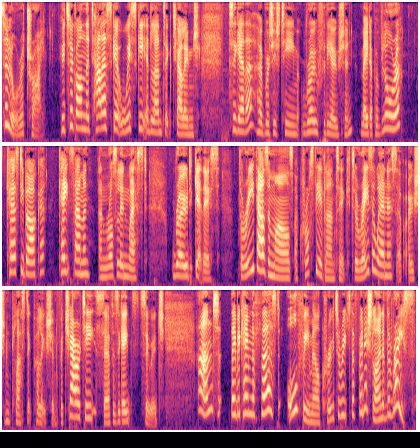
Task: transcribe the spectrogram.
to Laura Try who took on the Talisker Whisky Atlantic Challenge. Together, her British team Row for the Ocean, made up of Laura, Kirsty Barker, Kate Salmon, and Rosalind West, rowed, get this, 3,000 miles across the Atlantic to raise awareness of ocean plastic pollution for charity Surfers Against Sewage. And they became the first all female crew to reach the finish line of the race.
